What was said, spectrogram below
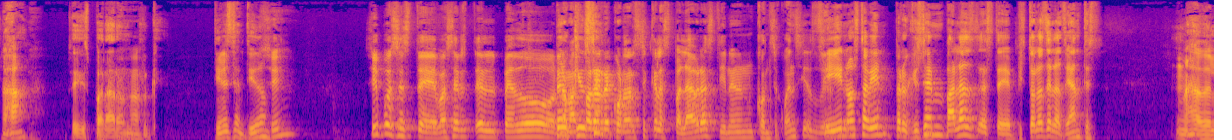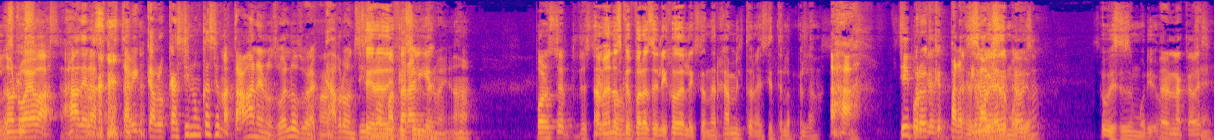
Ajá. Se dispararon. Ajá. porque- ¿Tiene sentido? Sí. Sí, pues este va a ser el pedo Pero nada más para usen- recordarse que las palabras tienen consecuencias, güey. Sí, no está bien, pero que usen balas, este, pistolas de las de antes. Ajá, de las No nuevas. Ajá, de las que está bien cabrón. Casi nunca se mataban en los duelos, güey. Cabrón. Sí, Sí, era matar a alguien, güey. Ajá. Por eso, A menos que fueras el hijo de Alexander Hamilton, ahí sí te la pelabas. Ajá. Sí, ¿Por pero es que para ¿Ese Ese tirar- güey se murió. Ese se murió. Pero en la cabeza. Sí.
